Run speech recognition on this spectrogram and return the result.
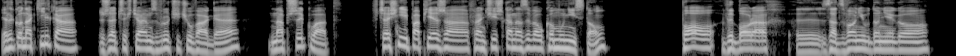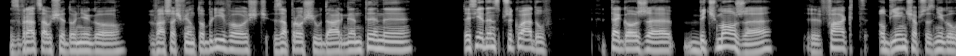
Ja tylko na kilka rzeczy chciałem zwrócić uwagę. Na przykład wcześniej papieża Franciszka nazywał komunistą. Po wyborach y, zadzwonił do niego, zwracał się do niego Wasza świątobliwość, zaprosił do Argentyny. To jest jeden z przykładów tego, że być może y, fakt objęcia przez niego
